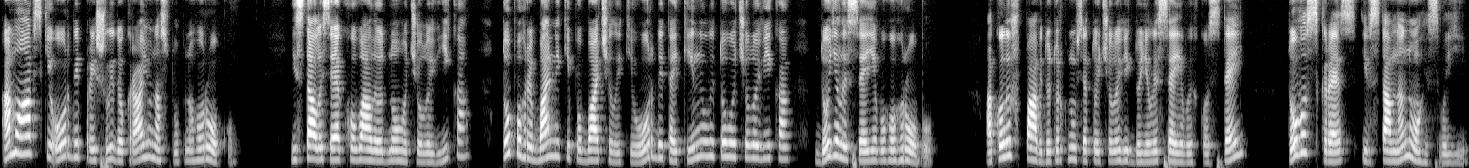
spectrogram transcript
а моавські орди прийшли до краю наступного року. І сталося, як ховали одного чоловіка, то погребальники побачили ті орди та й кинули того чоловіка до Єлисеєвого гробу. А коли впав і доторкнувся той чоловік до Єлисеєвих костей, то воскрес і встав на ноги свої.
